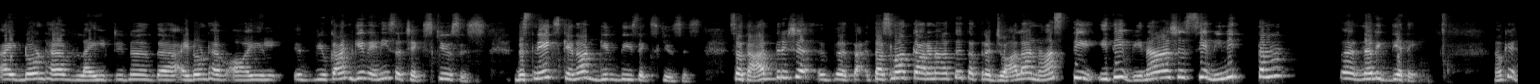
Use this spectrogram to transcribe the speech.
i don't have light you know the i don't have oil it, you can't give any such excuses the snakes cannot give these excuses so tadrisha ta- tasmat karanat tatra jwala nasti iti vinashasya nimittam uh, na vidyate okay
